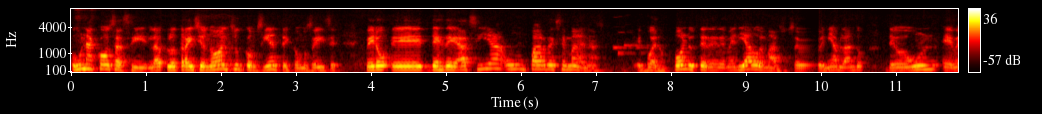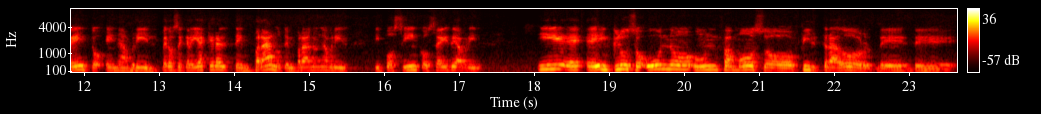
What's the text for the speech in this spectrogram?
una cosa así, lo traicionó al subconsciente, como se dice. Pero eh, desde hacía un par de semanas, eh, bueno, ponle usted, desde mediados de marzo, se venía hablando de un evento en abril, pero se creía que era el temprano, temprano en abril, tipo 5 o 6 de abril. Y eh, e incluso uno, un famoso filtrador de, de,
